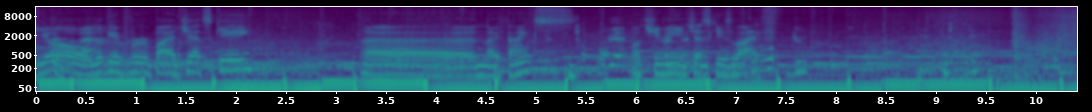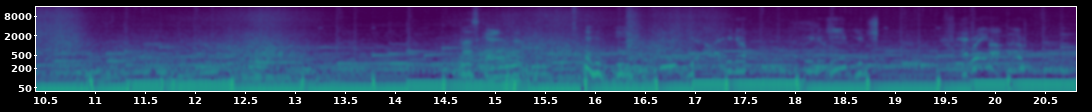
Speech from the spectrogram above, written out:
Yo, looking for buy a jet ski? Uh, no thanks. What do you mean? Jet ski's life. That's good, isn't it?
